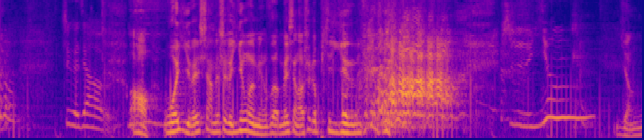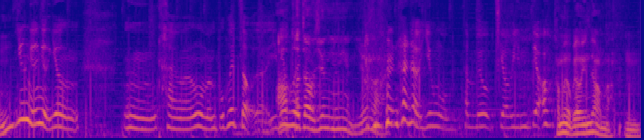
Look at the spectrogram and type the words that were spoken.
这个叫哦，我以为下面是个英文名字，没想到是个拼音。是英英英英英英，嗯，凯文我们不会走的，一啊，定会。他叫英英影英啊。不是，它叫英，我他没有标音调，他没有标音调吗？嗯，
